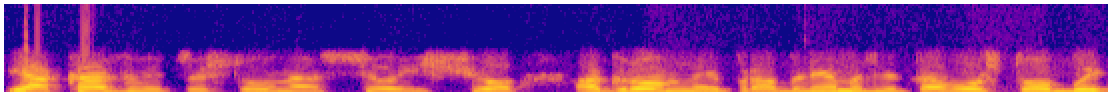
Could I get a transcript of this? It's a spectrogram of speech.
И оказывается, что у нас все еще огромные проблемы для того, чтобы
